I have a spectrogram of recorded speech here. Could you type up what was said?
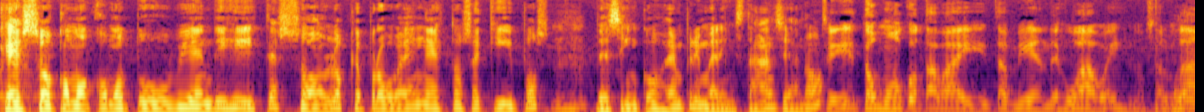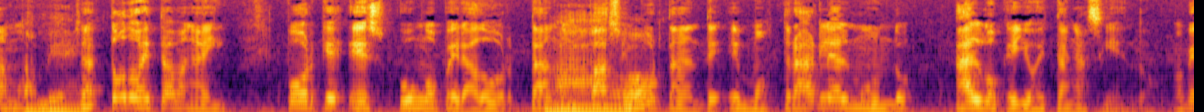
que son como como tú bien dijiste son los que proveen estos equipos de 5G en primera instancia, ¿no? Sí, Tomoko estaba ahí también de Huawei, nos saludamos. También. O sea, todos estaban ahí. Porque es un operador dando un paso importante en mostrarle al mundo algo que ellos están haciendo. ¿ok?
